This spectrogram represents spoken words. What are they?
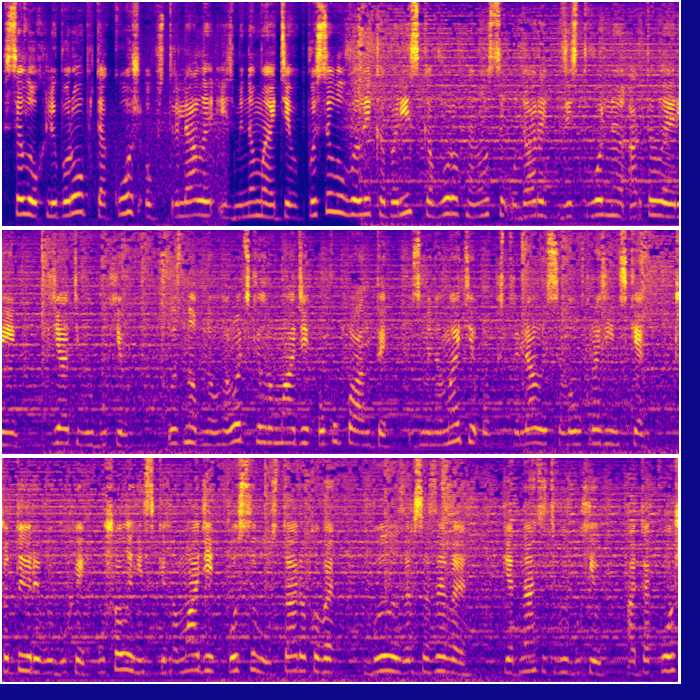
Село Хлібороб також обстріляли із мінометів. По селу Велика Берізка ворог наносив удари зі ствольної артилерії – 5 вибухів. У Знобновгородській громаді окупанти з мінометів обстріляли село Українське – 4 вибухи. У Шалигінській громаді по селу Старикове били з РСЗВ – 15 вибухів, а також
